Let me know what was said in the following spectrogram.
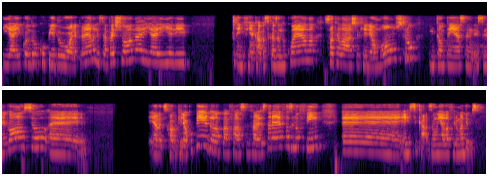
E aí, quando o Cupido olha para ela, ele se apaixona e aí ele, enfim, acaba se casando com ela. Só que ela acha que ele é um monstro, então tem essa, esse negócio. É... Ela descobre que ele é o Cupido, ela faz várias tarefas e no fim é... eles se casam e ela vira uma deusa.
